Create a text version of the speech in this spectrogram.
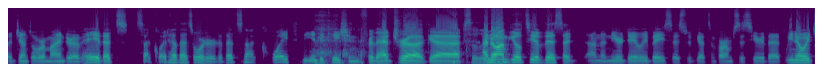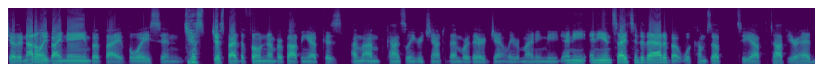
a gentle reminder of hey that's, that's not quite how that's ordered or that's not quite the indication for that drug. Uh, I know I'm guilty of this I, on a near daily basis. We've got some pharmacists here that we know each other not only by name but by voice and just just by the phone number popping up because I'm I'm constantly reaching out to them or they're gently reminding me. Any any insights into that about what comes up to you off the top of your head?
